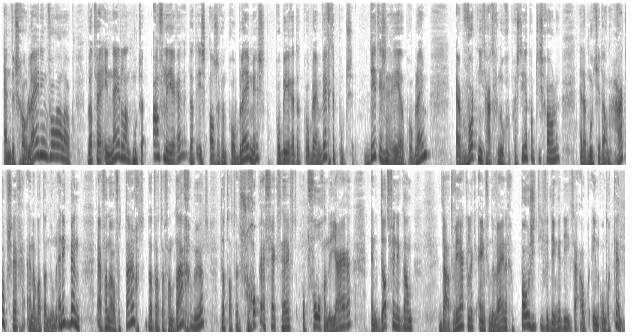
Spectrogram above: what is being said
En de schoolleiding vooral ook. Wat wij in Nederland moeten afleren, dat is als er een probleem is... proberen dat probleem weg te poetsen. Dit is een reëel probleem. Er wordt niet hard genoeg gepresteerd op die scholen. En dat moet je dan hardop zeggen en er wat aan doen. En ik ben ervan overtuigd dat wat er vandaag gebeurt... dat dat een schokeffect heeft op volgende jaren. En dat vind ik dan daadwerkelijk een van de weinige positieve dingen... die ik daar ook in onderken.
